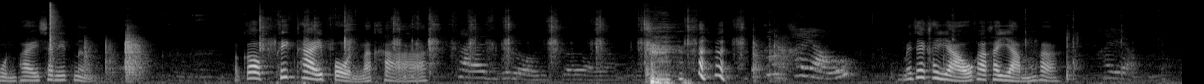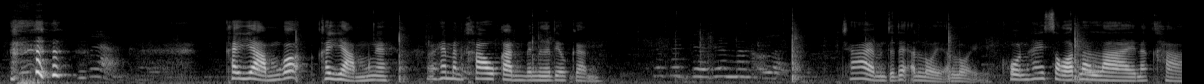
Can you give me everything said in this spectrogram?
มุนไพรชนิดหนึ่ง แล้วก็พริกไทยป่นนะคะใครบลอนคืออะไรอะแล้วก็เขย่าไม่ใช่เขยาค่ะ ขยำค่ะเขย่าเขย่าคืออะไรขยำก็ขยำไง ให้มันเข้ากันเป็นเนื้อเดียวกันแล้วก็จะได้มันอร่อยกว่าใช่ มันจะได้อร่อยอร่อย คนให้ซอสละลายนะคะ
